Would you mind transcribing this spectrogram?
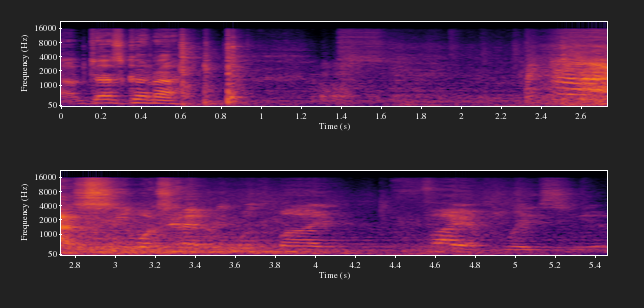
I'm just gonna ah, see what's happening with my fireplace here.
